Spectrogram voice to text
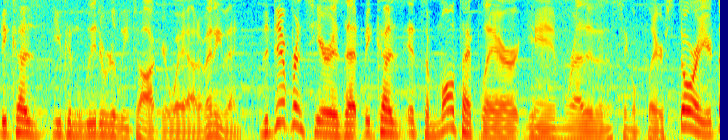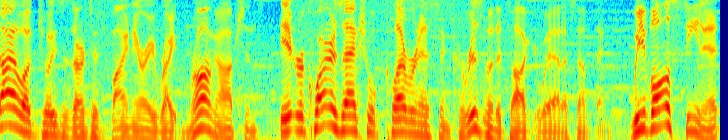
because you can literally talk your way out of anything. The difference here is that because it's a multiplayer game rather than a single player story, your dialogue choices aren't just binary right and wrong options. It requires actual cleverness and charisma to talk your way out of something. We've all seen it,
